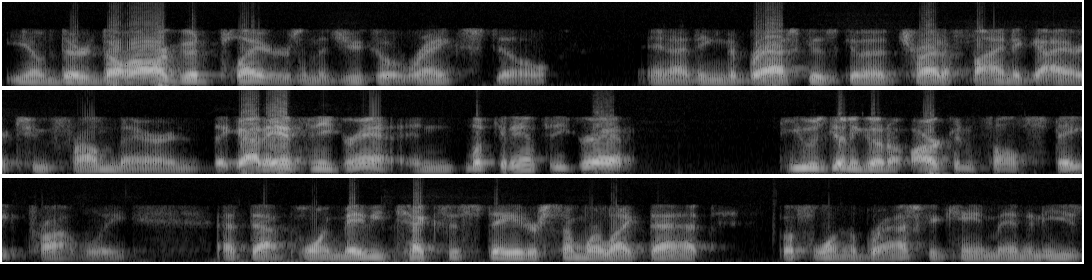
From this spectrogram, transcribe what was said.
you know there there are good players in the JUCO ranks still, and I think Nebraska is going to try to find a guy or two from there. And they got Anthony Grant, and look at Anthony Grant. He was going to go to Arkansas State probably at that point, maybe Texas State or somewhere like that before Nebraska came in, and he's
